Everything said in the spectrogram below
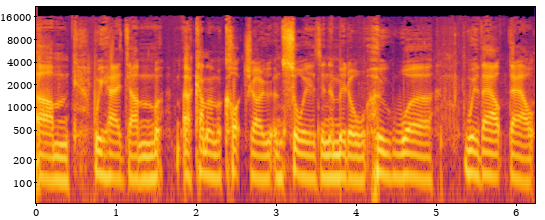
Um, we had um, uh, Mokotjo and Sawyers in the middle, who were without doubt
